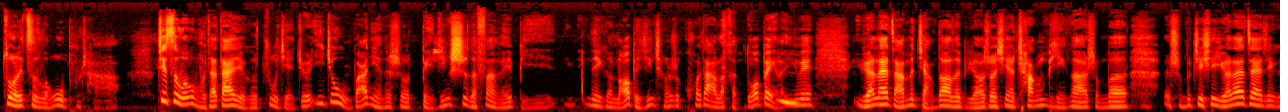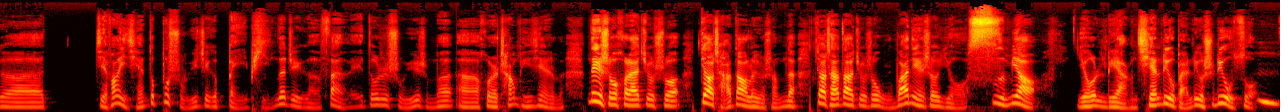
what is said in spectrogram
做了一次文物普查。这次文物普查大家有个注解，就是一九五八年的时候，北京市的范围比那个老北京城市扩大了很多倍了。因为原来咱们讲到的，比方说现在昌平啊，什么什么这些，原来在这个解放以前都不属于这个北平的这个范围，都是属于什么呃或者昌平县什么。那时候后来就说调查到了有什么呢？调查到就是说五八年的时候有寺庙。有两千六百六十六座，嗯，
